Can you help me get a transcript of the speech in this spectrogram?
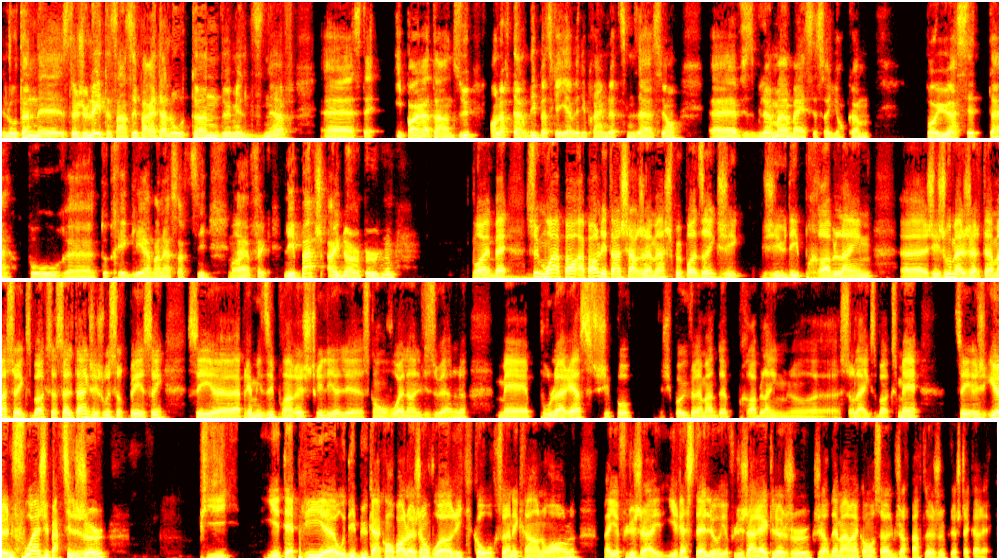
L'automne, euh, ce jeu-là était censé paraître à l'automne 2019. Euh, C'était hyper attendu. On l'a retardé parce qu'il y avait des problèmes d'optimisation. Euh, visiblement, ben c'est ça, ils ont comme pas eu assez de temps pour euh, tout régler avant la sortie. Ouais. Euh, fait que les patchs aident un peu. Là. Ouais, ben, moi, à part, à part les temps de chargement, je peux pas dire que j'ai j'ai eu des problèmes. Euh, j'ai joué majoritairement sur Xbox. Le seul temps que j'ai joué sur PC, c'est euh, après-midi pour enregistrer les- les- ce qu'on voit dans le visuel. là. Mais pour le reste, j'ai pas j'ai pas eu vraiment de problème là, euh, sur la Xbox. Mais il y a une fois, j'ai parti le jeu, puis il était pris euh, au début quand on part le jeu, on voit Ori qui court sur un écran noir. là. Ben, il a fallu que il restait là. Il a fallu que j'arrête le jeu, que je redémarre ma console, puis je reparte le jeu, puis là, j'étais correct.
